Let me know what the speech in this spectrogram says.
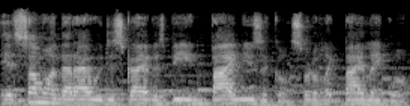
is someone that I would describe as being bi-musical, sort of like bilingual,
